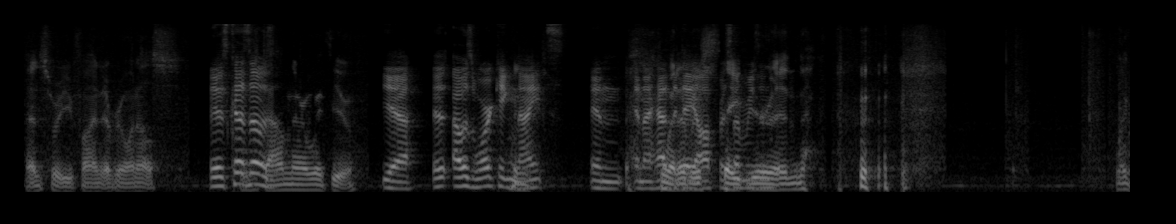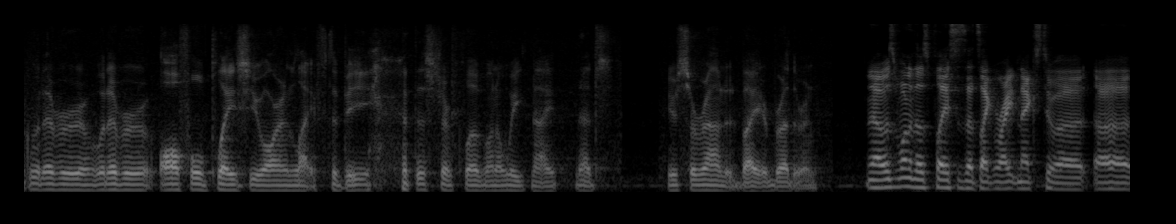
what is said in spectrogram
That's where you find everyone else. It was because I was down there with you. yeah, it, I was working nights and and I had the day off for some reason. like whatever whatever awful place you are in life to be at the strip club on a weeknight. That's you're surrounded by your brethren. No, it was one of those places that's like right next to a, a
